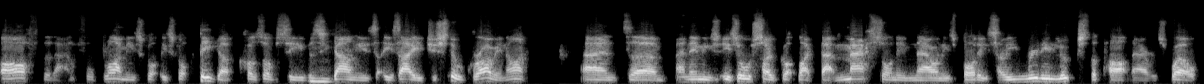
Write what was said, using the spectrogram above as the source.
after that, and thought, blimey, he's got he's got bigger because obviously he was mm. young. His his age is still growing, aren't and um, and then he's, he's also got like that mass on him now on his body, so he really looks the part now as well.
